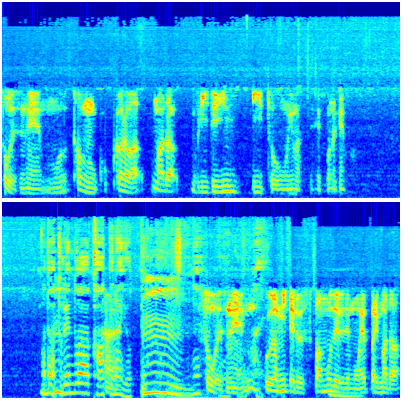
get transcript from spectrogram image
そうですね。もう多分ここからはまだ売りでいいいいと思いますね、この辺は。まあ、だからトレンドは変わってないよってことですよね。そうですね。はい僕が見てるスパンモデルでもやっぱりまだ、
